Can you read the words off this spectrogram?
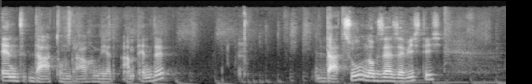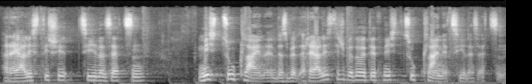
Enddatum brauchen wir am Ende. Dazu noch sehr, sehr wichtig, realistische Ziele setzen, nicht zu kleine. Das realistisch bedeutet nicht zu kleine Ziele setzen.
